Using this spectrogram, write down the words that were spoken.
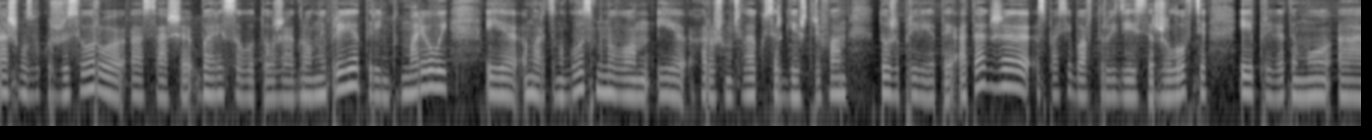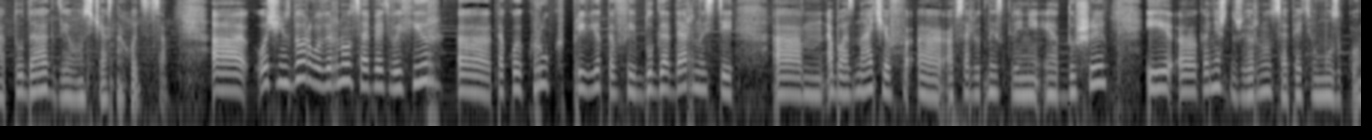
Нашему звукорежиссеру а, Саше Борисову тоже огромный привет, Ирине Подмаревой и Мартину Госманову, и хорошему человеку Сергею Штрифан тоже приветы. А также спасибо автору идеи Сержу Лофти и привет ему а, туда, где он сейчас находится. А, Очень здорово вернуться опять в эфир, а, такой круг приветов и благодарностей, обозначив а, абсолютно искренне и от души. И, конечно же, вернуться опять в музыку,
